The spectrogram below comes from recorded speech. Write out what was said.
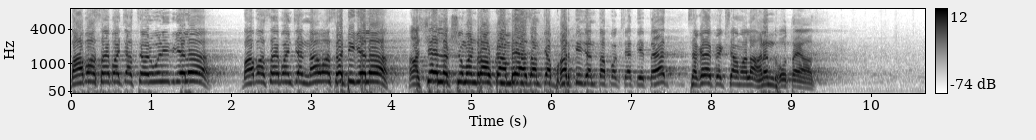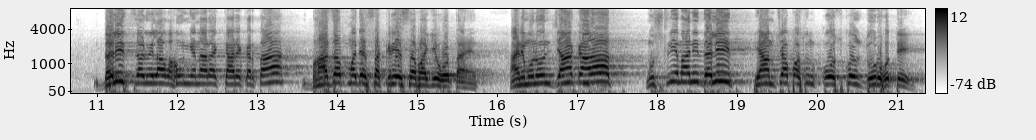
बाबासाहेबाच्या चळवळीत गेलं. बाबासाहेबांच्या नावासाठी गेलं. असे लक्ष्मणराव कांबळे आज आमच्या भारतीय जनता पक्षात येत आहेत. सगळ्यापेक्षा आम्हाला आनंद होत आहे आज. दलित चळवीला वाहून घेणारा कार्यकर्ता भाजपमध्ये सक्रिय सहभागी होत आहेत. आणि म्हणून ज्या काळात मुस्लिम आणि दलित हे आमच्यापासून कोसकोस दूर होते.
